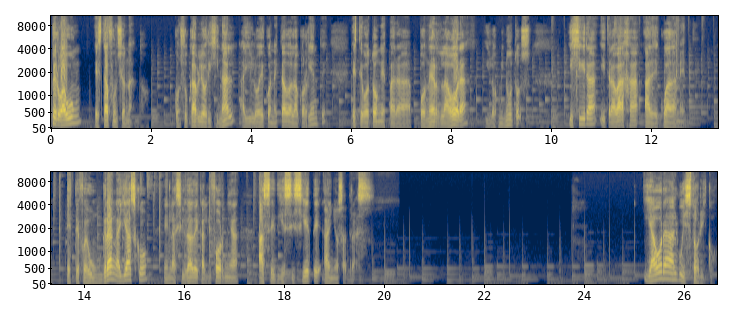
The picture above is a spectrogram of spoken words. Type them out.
pero aún está funcionando. Con su cable original, ahí lo he conectado a la corriente. Este botón es para poner la hora y los minutos y gira y trabaja adecuadamente. Este fue un gran hallazgo en la ciudad de California hace 17 años atrás. Y ahora algo histórico.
